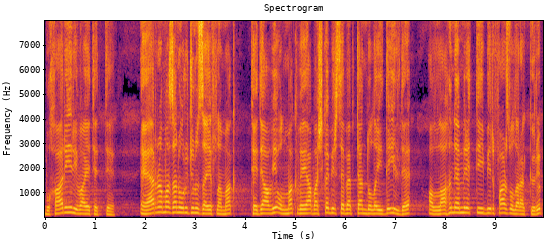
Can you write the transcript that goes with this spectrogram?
Bukhari rivayet etti. Eğer Ramazan orucunu zayıflamak, tedavi olmak veya başka bir sebepten dolayı değil de Allah'ın emrettiği bir farz olarak görüp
